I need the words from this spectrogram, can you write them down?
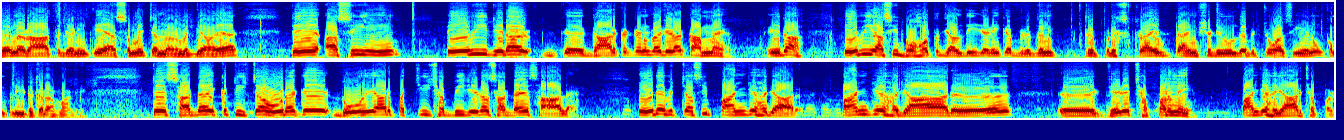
ਦਿਨ ਰਾਤ ਜਾਣੀ ਕਿ ਇਸ ਸਮੇਂ ਚੱਲਣ ਲੱਗਿਆ ਹੋਇਆ ਹੈ। ਤੇ ਅਸੀਂ ਇਹ ਵੀ ਜਿਹੜਾ ਗਾਰ ਕੱਢਣ ਦਾ ਜਿਹੜਾ ਕੰਮ ਹੈ ਇਹਦਾ ਇਹ ਵੀ ਅਸੀਂ ਬਹੁਤ ਜਲਦੀ ਜਾਣੀ ਕਿ ਵਿਦਨ ਪ੍ਰਿਸਕ੍ਰਾਈਬਡ ਟਾਈਮ ਸ਼ਡਿਊਲ ਦੇ ਵਿੱਚੋਂ ਅਸੀਂ ਇਹਨੂੰ ਕੰਪਲੀਟ ਕਰਾਵਾਂਗੇ। ਤੇ ਸਾਡਾ ਇੱਕ ਟੀਚਾ ਹੋਰ ਹੈ ਕਿ 2025-26 ਜਿਹੜਾ ਸਾਡਾ ਇਹ ਸਾਲ ਹੈ ਇਹਦੇ ਵਿੱਚ ਅਸੀਂ 5000 5000 ਅ, ਜਿਹੜੇ ਛੱਪੜ ਨੇ 5000 ਛੱਪੜ।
